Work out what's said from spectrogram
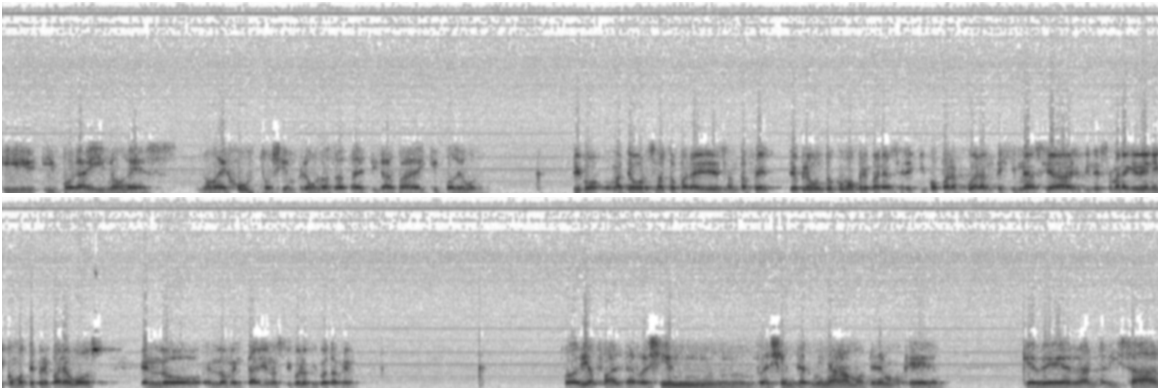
y, y por ahí no es no es justo, siempre uno trata de tirar para el equipo de uno. Pipo, Mateo Borsato para ir de Santa Fe. Te pregunto cómo preparás el equipo para jugar ante gimnasia el fin de semana que viene y cómo te preparás vos en lo, en lo mental y en lo psicológico también. Todavía falta, recién recién terminamos, tenemos que, que ver, analizar,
